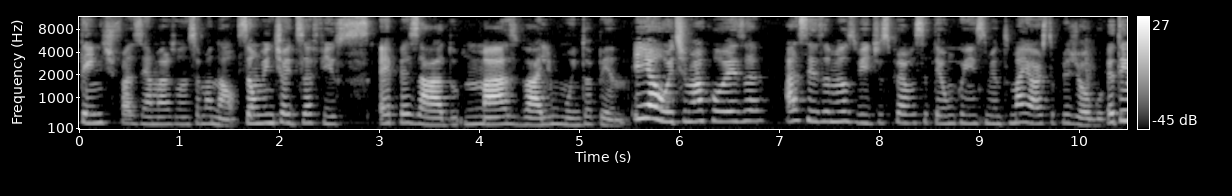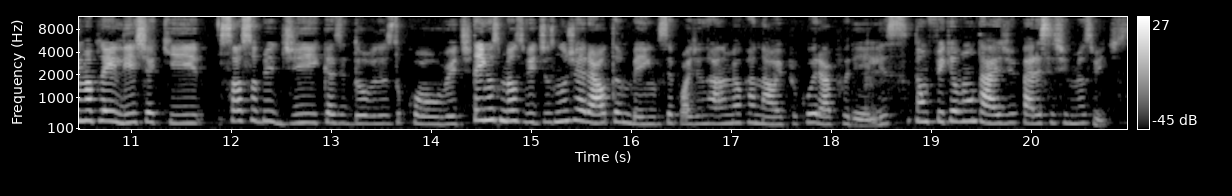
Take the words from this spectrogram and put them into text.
tem tente fazer a maratona semanal. São 28 desafios, é pesado, mas vale muito a pena. E a última coisa assista meus vídeos para você ter um conhecimento maior sobre o jogo. Eu tenho uma playlist aqui só sobre dicas e dúvidas do COVID. Tem os meus vídeos no geral também, você pode entrar no meu canal e procurar por eles. Então fique à vontade para assistir meus vídeos.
